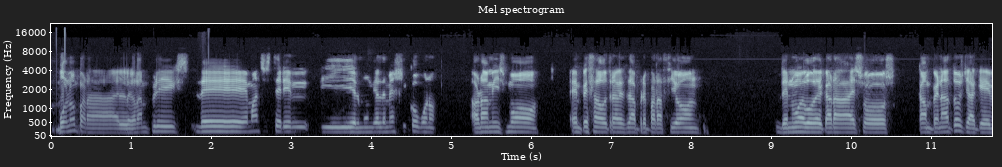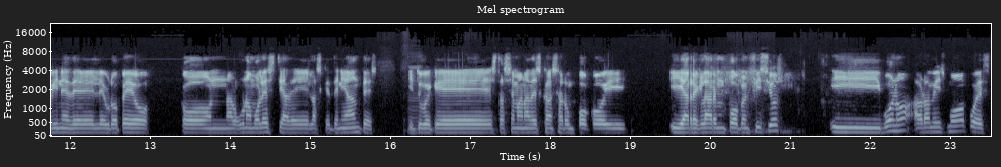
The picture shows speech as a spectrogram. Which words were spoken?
Bueno, para el Grand Prix de Manchester y el Mundial de México, bueno, Ahora mismo he empezado otra vez la preparación de nuevo de cara a esos campeonatos, ya que vine del europeo con alguna molestia de las que tenía antes y mm. tuve que esta semana descansar un poco y, arreglar un poco en fisios. Y bueno, ahora mismo pues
